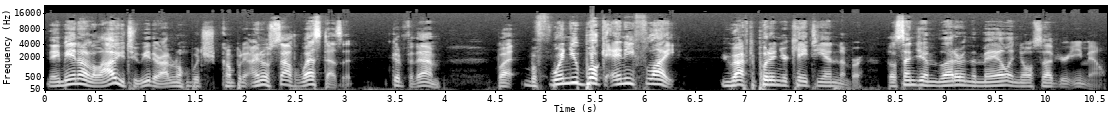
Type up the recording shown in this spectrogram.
They may not allow you to either. I don't know which company. I know Southwest does it. Good for them. But when you book any flight, you have to put in your KTN number. They'll send you a letter in the mail, and you also have your email.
